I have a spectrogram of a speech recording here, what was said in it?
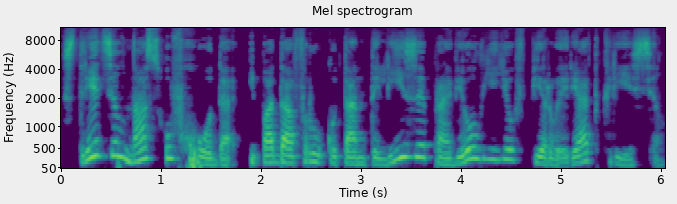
встретил нас у входа и, подав руку танте Лизы, провел ее в первый ряд кресел.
